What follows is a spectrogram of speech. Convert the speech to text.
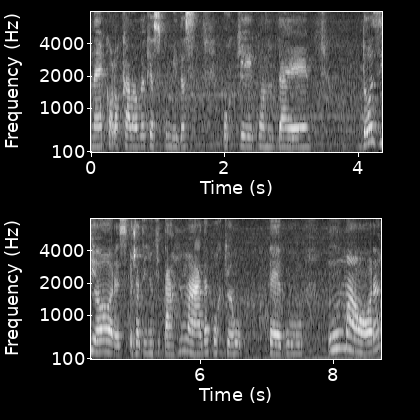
né? Colocar logo aqui as comidas, porque quando é 12 horas, eu já tenho que estar tá arrumada, porque eu pego uma hora,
